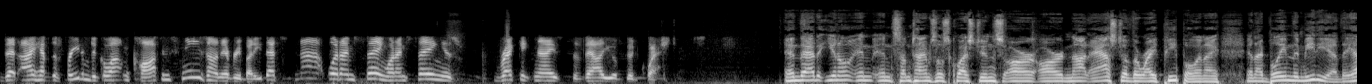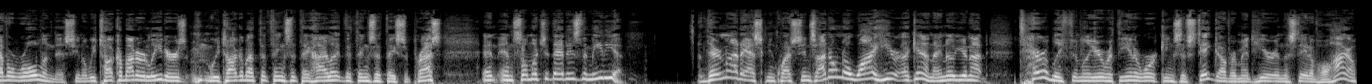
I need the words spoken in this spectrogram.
that I have the freedom to go out and cough and sneeze on everybody. That's not what I'm saying. What I'm saying is recognize the value of good questions. And that you know, and, and sometimes those questions are are not asked of the right people, and I and I blame the media. They have a role in this. You know, we talk about our leaders, we talk about the things that they highlight, the things that they suppress, and and so much of that is the media they're not asking questions. I don't know why here. Again, I know you're not terribly familiar with the inner workings of state government here in the state of Ohio,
